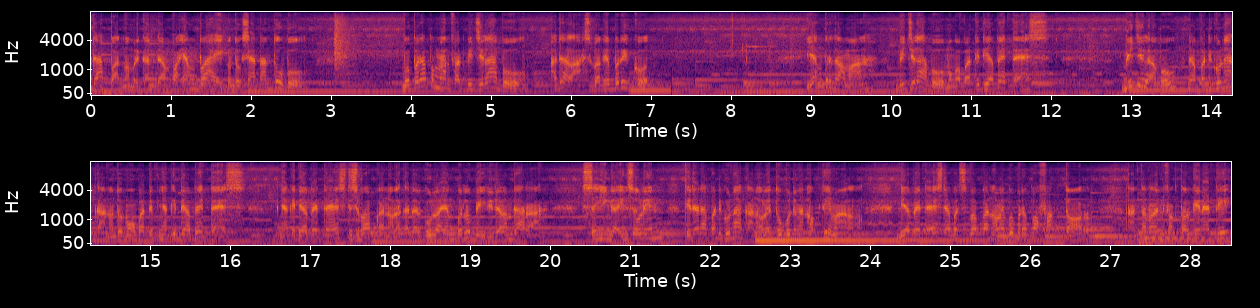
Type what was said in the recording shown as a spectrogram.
dapat memberikan dampak yang baik untuk kesehatan tubuh. Beberapa manfaat biji labu adalah sebagai berikut. Yang pertama, biji labu mengobati diabetes. Biji labu dapat digunakan untuk mengobati penyakit diabetes. Penyakit diabetes disebabkan oleh kadar gula yang berlebih di dalam darah, sehingga insulin tidak dapat digunakan oleh tubuh dengan optimal. Diabetes dapat disebabkan oleh beberapa faktor, antara lain faktor genetik,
